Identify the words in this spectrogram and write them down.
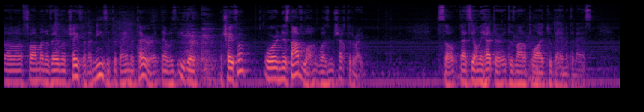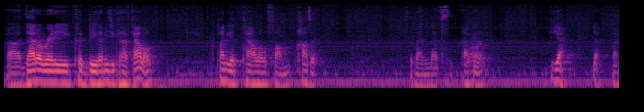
uh, from an available treifa. That means it's a behemoth Torah that was either a treifa or niznavla, wasn't shechted right. So that's the only heter. It does not apply to behemoth demeas. Uh, that already could be. That means you can have tallow, plenty of tallow from chazer. So then that's not to. Yeah, yeah, right.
